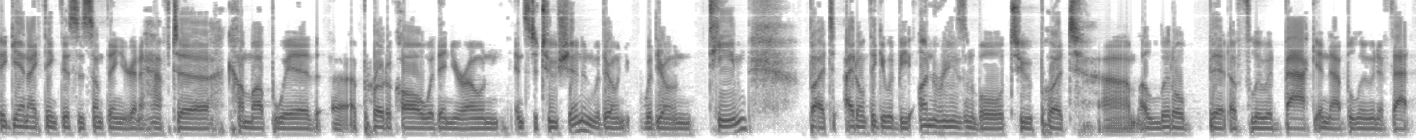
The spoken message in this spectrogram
again, I think this is something you're going to have to come up with a protocol within your own institution and with your own with your own team. But I don't think it would be unreasonable to put um, a little bit of fluid back in that balloon if that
